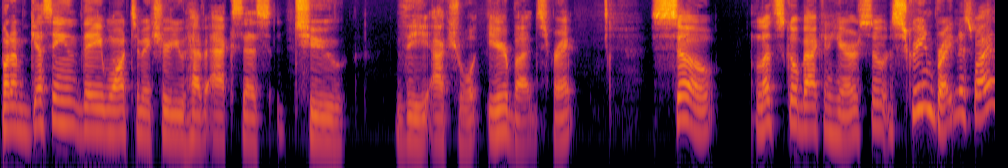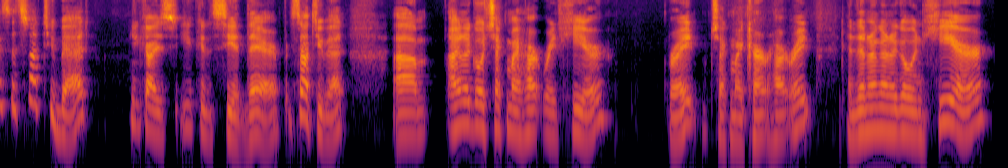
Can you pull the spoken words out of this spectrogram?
but I'm guessing they want to make sure you have access to the actual earbuds, right? So let's go back in here. So screen brightness wise, it's not too bad. You guys, you can see it there, but it's not too bad. Um, I'm gonna go check my heart rate here right? Check my current heart rate. And then I'm going to go in here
